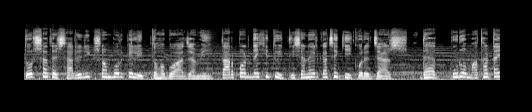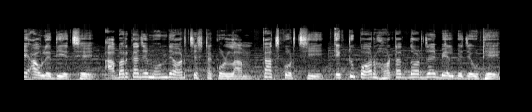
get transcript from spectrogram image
তোর সাথে শারীরিক সম্পর্কে লিপ্ত হব আজ আমি। তারপর দেখি তুই তিশানের কাছে কি করে যাস। দেখ পুরো মাথাটাই আউলে দিয়েছে। আবার কাজে মন দেওয়ার চেষ্টা করলাম। কাজ করছি। একটু পর হঠাৎ দরজায় বেল বেজে উঠে।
